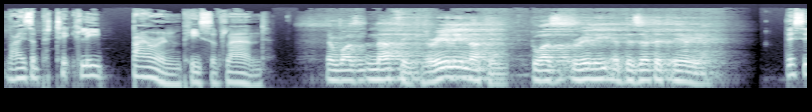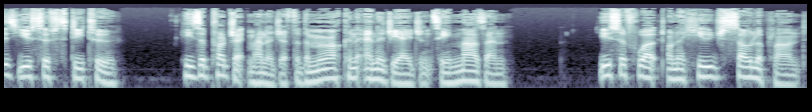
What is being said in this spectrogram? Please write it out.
lies a particularly barren piece of land. There was nothing, really nothing. It was really a deserted area. This is Yusuf Stitou. He's a project manager for the Moroccan energy agency Masen. Yusuf worked on a huge solar plant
